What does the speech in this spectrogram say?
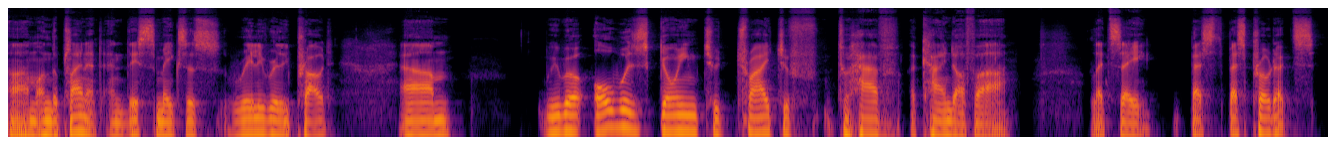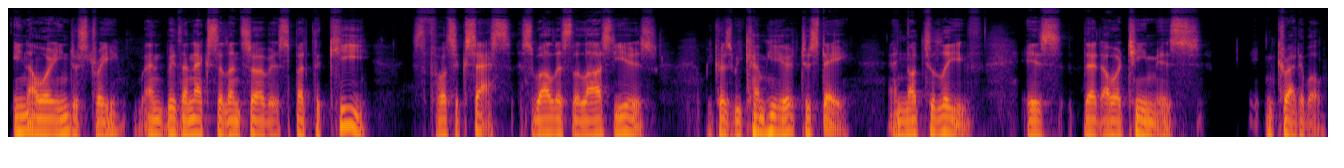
um, on the planet, and this makes us really really proud. Um, we were always going to try to f- to have a kind of a, let's say best best products in our industry and with an excellent service. But the key for success, as well as the last years, because we come here to stay and not to leave, is that our team is incredible.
